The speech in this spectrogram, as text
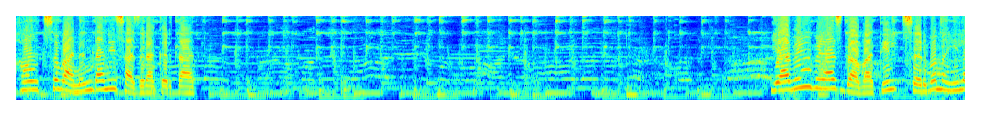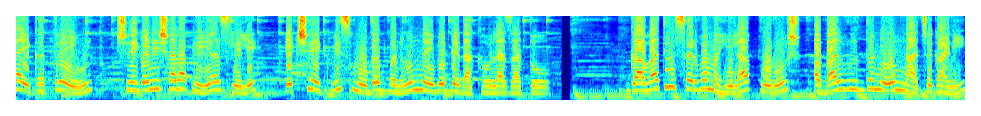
हा उत्सव आनंदाने साजरा करतात. यावेळी वेळास गावातील सर्व महिला एकत्र येऊन श्री गणेशाला प्रिय असलेले एकशे एकवीस मोदक बनवून नैवेद्य दाखवला जातो. गावातील सर्व महिला पुरुष अबालवृद्ध मिळून नाचगाणी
